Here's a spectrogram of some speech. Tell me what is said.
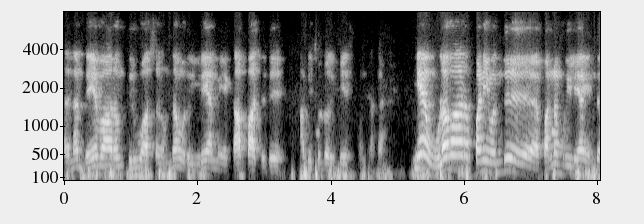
அதெல்லாம் தேவாரம் திருவாசகம் தான் ஒரு இறையாண்மையை காப்பாத்துது அப்படின்னு சொல்லிட்டு ஒரு கேஸ் பண்றாங்க ஏன் உளவார பணி வந்து பண்ண முடியலையா எந்த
